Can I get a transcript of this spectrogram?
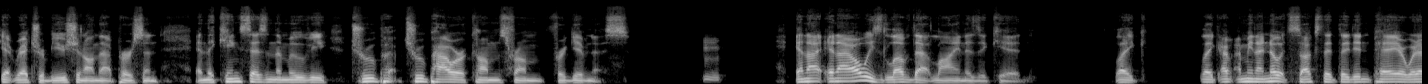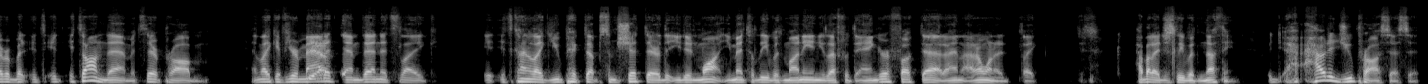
get retribution on that person. And the king says in the movie, true true power comes from forgiveness hmm. and I and I always loved that line as a kid. Like, like I, I mean, I know it sucks that they didn't pay or whatever, but it's it, it's on them. It's their problem. And like, if you're mad Yeah. at them, then it's like it, it's kind of like you picked up some shit there that you didn't want. You meant to leave with money and you left with anger. Fuck that. I, I don't want to like. Just, how about I just leave with nothing? How did you process it?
